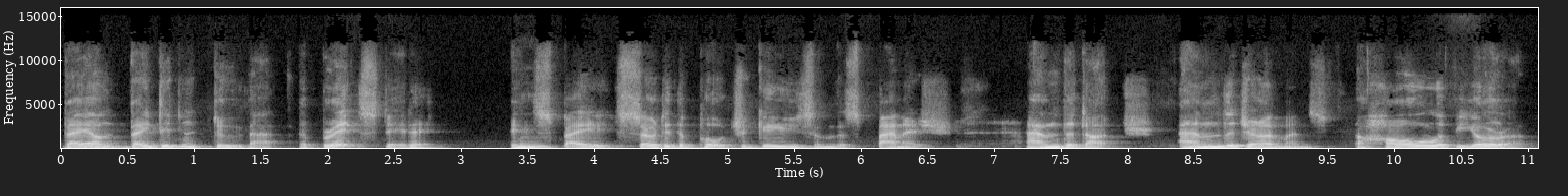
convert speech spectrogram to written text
They aren't, they didn't do that. The Brits did it in mm-hmm. spades. So did the Portuguese and the Spanish and the Dutch and the Germans. The whole of Europe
